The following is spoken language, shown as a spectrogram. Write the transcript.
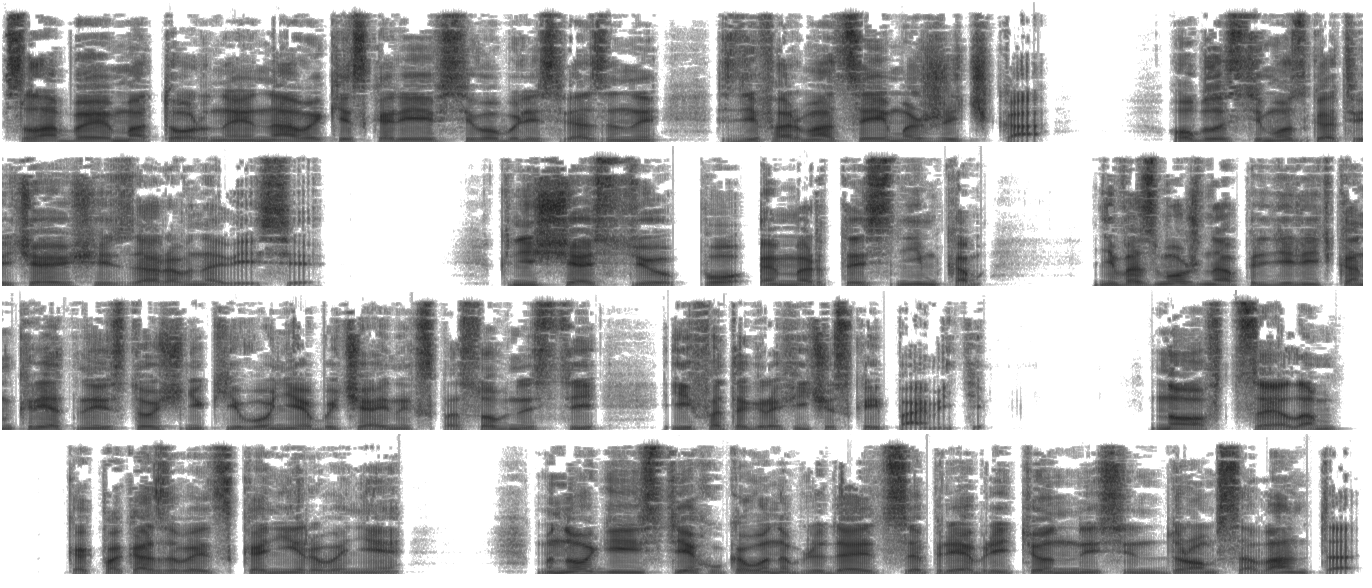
Слабые моторные навыки, скорее всего, были связаны с деформацией мозжечка, области мозга, отвечающей за равновесие. К несчастью, по МРТ-снимкам – невозможно определить конкретный источник его необычайных способностей и фотографической памяти. Но в целом, как показывает сканирование, многие из тех, у кого наблюдается приобретенный синдром Саванта,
